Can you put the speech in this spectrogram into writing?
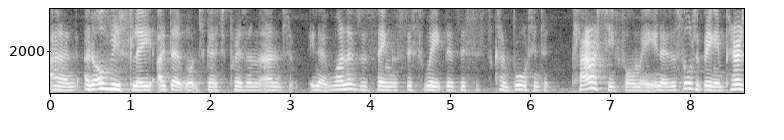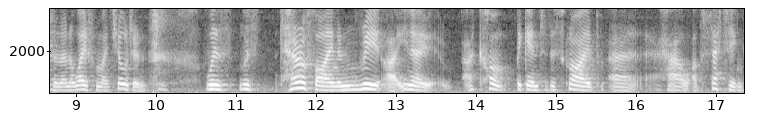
And, and obviously, I don't want to go to prison. And, you know, one of the things this week that this has kind of brought into clarity for me, you know, the thought of being in prison and away from my children was, was terrifying and really, uh, you know, I can't begin to describe uh, how upsetting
